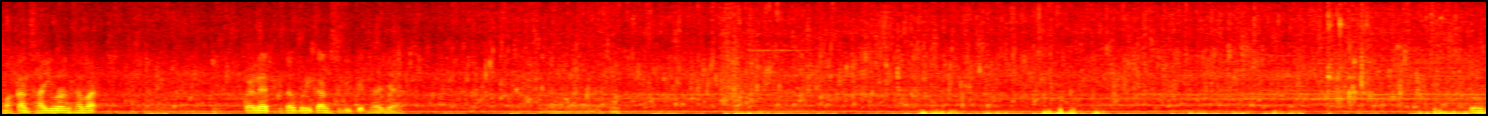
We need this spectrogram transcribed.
makan sayuran sahabat. Pelet kita berikan sedikit saja tuh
